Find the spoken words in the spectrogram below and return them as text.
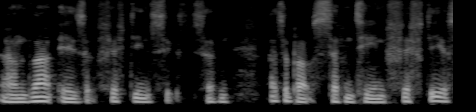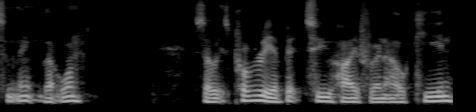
and that is at 1567 that's about 1750 or something that one. So it's probably a bit too high for an alkene.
